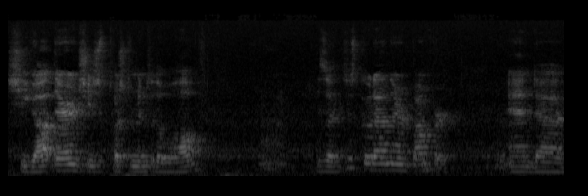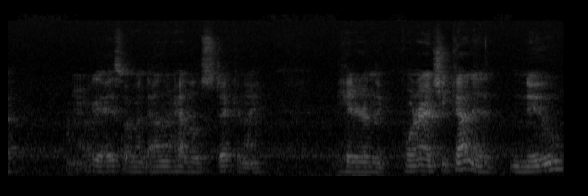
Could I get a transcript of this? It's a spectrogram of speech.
she got there and she just pushed him into the wall. He's like, just go down there and bump her. And uh, okay, so I went down there, had a little stick, and I hit her in the corner. And she kind of knew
